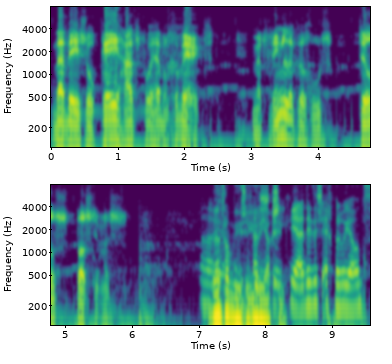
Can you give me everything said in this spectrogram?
waar wij zo keihard voor hebben gewerkt? Met vriendelijke groet, Tils Postumus. Uh, Mevrouw Muze, uw reactie. Ja, dit is echt briljant.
